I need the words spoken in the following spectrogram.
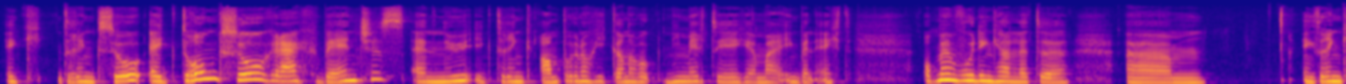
Ik, drink zo, ik dronk zo graag wijntjes en nu, ik drink amper nog. Ik kan er ook niet meer tegen, maar ik ben echt op mijn voeding gaan letten. Um, ik drink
